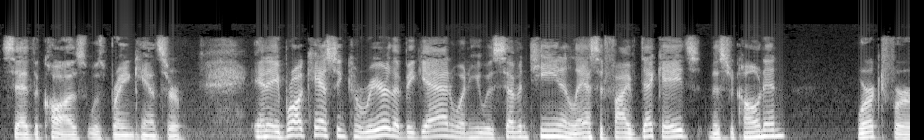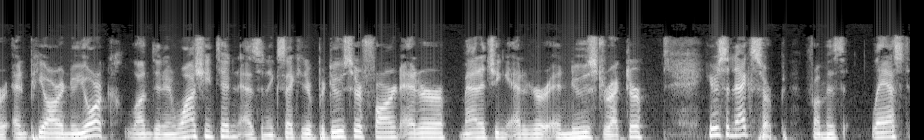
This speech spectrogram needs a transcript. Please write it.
said the cause was brain cancer. In a broadcasting career that began when he was 17 and lasted five decades, Mr. Conan worked for NPR in New York, London, and Washington as an executive producer, foreign editor, managing editor, and news director. Here's an excerpt from his last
